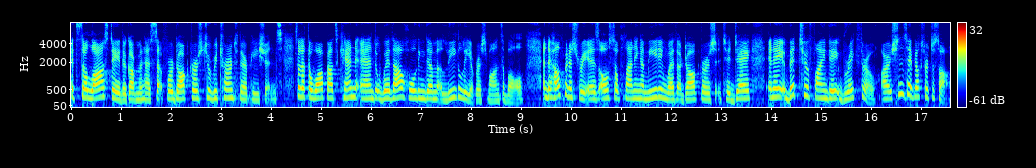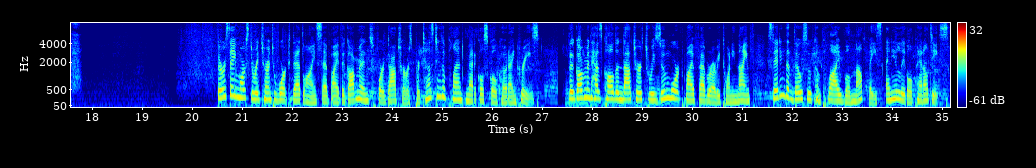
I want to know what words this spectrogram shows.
It's the last day the government has set for doctors to return to their patients so that the walkouts can end without holding them legally responsible. And the health ministry is also planning a meeting with doctors today in a bid to find a breakthrough. Our Shin Se-byuck starts us off. Thursday marks the return to work deadline set by the government for doctors protesting the planned medical school quota increase. The government has called on doctors to resume work by February 29th, stating that those who comply will not face any legal penalties.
